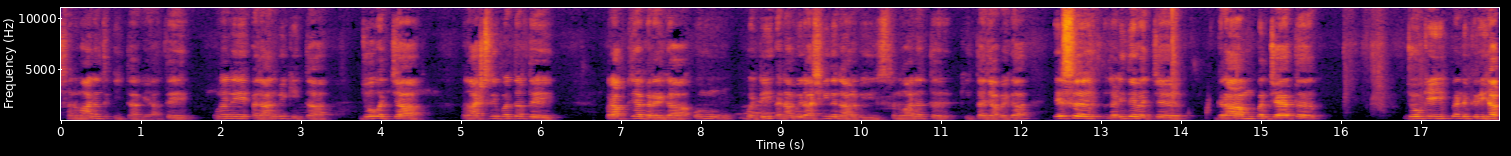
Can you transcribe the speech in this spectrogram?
ਸਨਮਾਨਿਤ ਕੀਤਾ ਗਿਆ ਤੇ ਉਹਨਾਂ ਨੇ ਐਲਾਨ ਵੀ ਕੀਤਾ, ਜੋ ਬੱਚਾ ਰਾਸ਼ਟਰੀ ਪੱਧਰ ਤੇ ਪ੍ਰਾਪਤੀਆਂ ਕਰੇਗਾ, ਉਹਨੂੰ ਵੱਡੀ ਇਨਾਮੀ ਰਾਸ਼ੀ ਦੇ ਨਾਲ ਵੀ ਸਨਮਾਨਿਤ ਕੀਤਾ ਜਾਵੇਗਾ। ਇਸ ਲੜੀ ਦੇ ਵਿੱਚ ਗ੍ਰਾਮ ਪੰਚਾਇਤ ਜੋ ਕਿ ਪਿੰਡ ਕਰੀਹਾ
